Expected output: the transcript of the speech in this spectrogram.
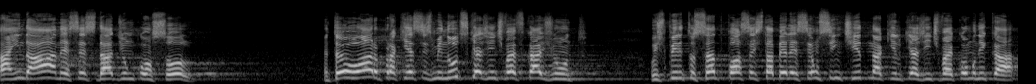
ainda há necessidade de um consolo. Então eu oro para que esses minutos que a gente vai ficar junto, o Espírito Santo possa estabelecer um sentido naquilo que a gente vai comunicar,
